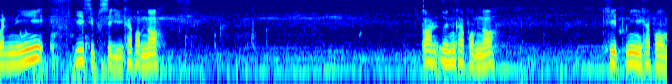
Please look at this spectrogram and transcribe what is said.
วันนี้24ครับผมเนาะก่อนอื่นครับผมเนาะคลิปนี้ครับผม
